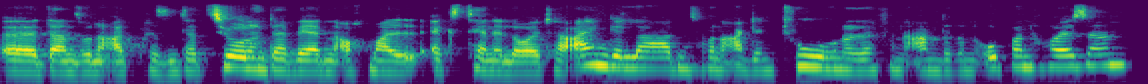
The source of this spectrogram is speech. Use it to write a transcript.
äh, dann so eine Art Präsentation und da werden auch mal externe Leute eingeladen von Agenturen oder von anderen Opernhäusern.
